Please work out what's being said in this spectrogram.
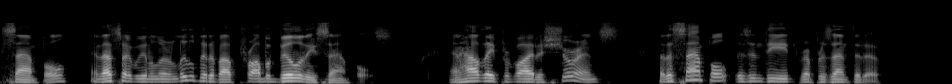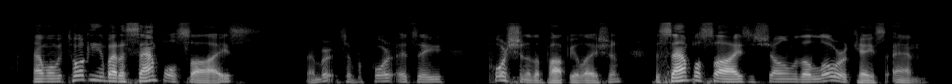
sample, and that's why we're going to learn a little bit about probability samples and how they provide assurance that a sample is indeed representative. Now, when we're talking about a sample size, remember, it's a, it's a portion of the population. The sample size is shown with a lowercase n.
